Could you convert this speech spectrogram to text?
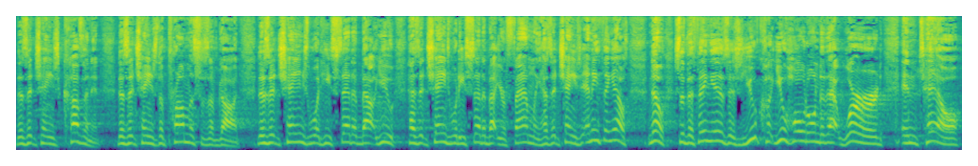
Does it change covenant? Does it change the promises of God? Does it change what He said about you? Has it changed what He said about your family? Has it changed anything else? No. So the thing is, is you, you hold on to that word until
